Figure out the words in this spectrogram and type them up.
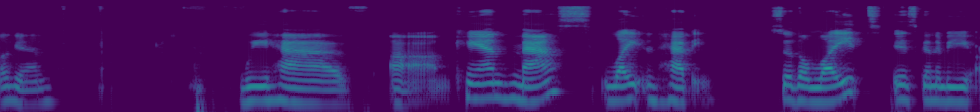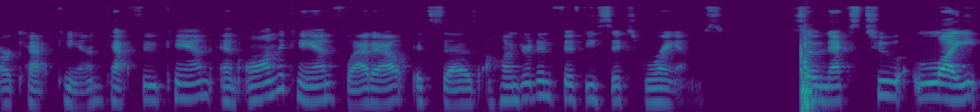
again, we have um, canned mass, light, and heavy. So the light is going to be our cat can, cat food can. And on the can, flat out, it says 156 grams. So next to light,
